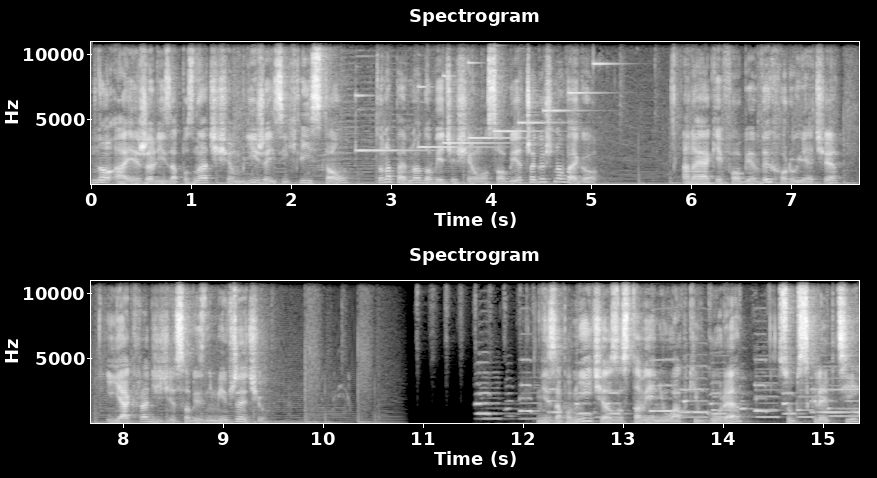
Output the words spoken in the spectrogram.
No a jeżeli zapoznacie się bliżej z ich listą, to na pewno dowiecie się o sobie czegoś nowego. A na jakie fobie wy chorujecie i jak radzicie sobie z nimi w życiu. Nie zapomnijcie o zostawieniu łapki w górę, subskrypcji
